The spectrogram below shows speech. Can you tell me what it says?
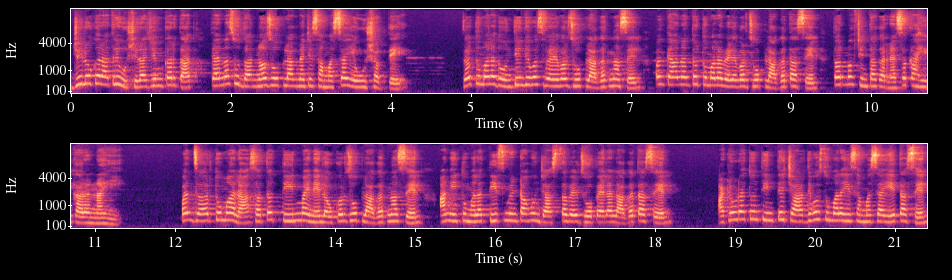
जी लोक रात्री उशिरा जिम करतात त्यांना सुद्धा न झोप लागण्याची समस्या येऊ शकते. जर तुम्हाला दोन तीन दिवस वेळेवर झोप लागत नसेल पण त्यानंतर तुम्हाला वेळेवर झोप लागत असेल तर मग चिंता करण्याचं काही कारण नाही. पण जर तुम्हाला सतत तीन महिने लवकर झोप लागत नसेल आणि तुम्हाला तीस मिनिटाहून जास्त वेळ झोप यायला लागत असेल आठवड्यातून तीन ते चार दिवस तुम्हाला ही समस्या येत असेल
